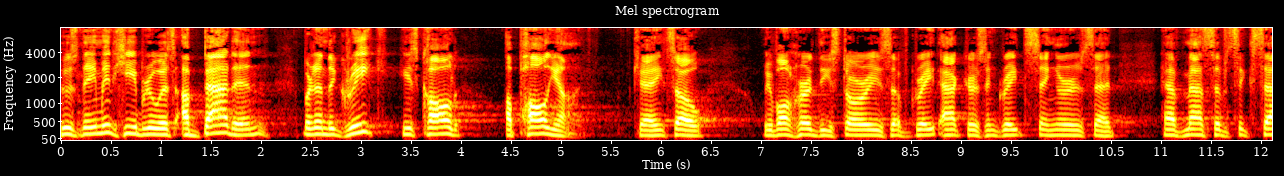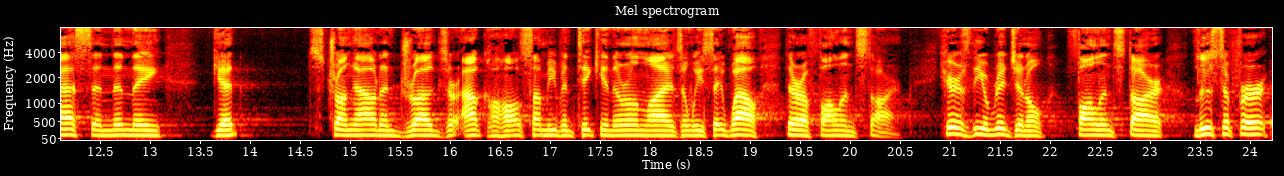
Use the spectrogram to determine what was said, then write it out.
whose name in Hebrew is Abaddon, but in the Greek, he's called Apollyon. Okay, so we've all heard these stories of great actors and great singers that have massive success and then they get strung out on drugs or alcohol, some even taking their own lives, and we say, wow, they're a fallen star. Here's the original fallen star, Lucifer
